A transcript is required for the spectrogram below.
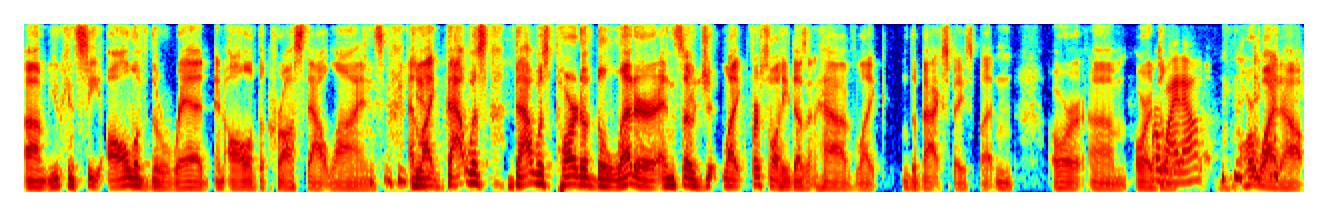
Um, you can see all of the red and all of the crossed out lines and Yeah. like that was that was part of the letter and so j- like first of all he doesn't have like the backspace button or um or a or delete whiteout or whiteout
